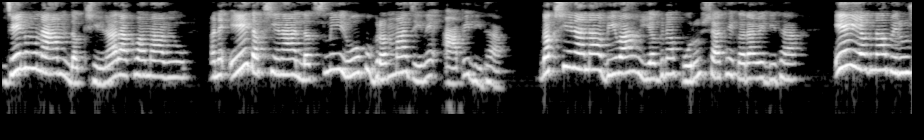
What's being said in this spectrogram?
જેનું નામ દક્ષિણા રાખવામાં આવ્યું અને એ દક્ષિણા લક્ષ્મી રૂપ બ્રહ્માજીને આપી દીધા. દક્ષિણાના વિવાહ યજ્ઞ પુરુષ સાથે કરાવી દીધા. એ યજ્ઞ પુરુષ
